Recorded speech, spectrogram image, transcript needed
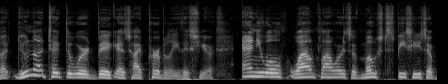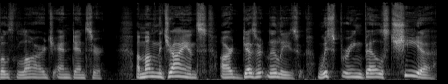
but do not take the word big as hyperbole this year. Annual wildflowers of most species are both large and denser. Among the giants are desert lilies, whispering bells, chia,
